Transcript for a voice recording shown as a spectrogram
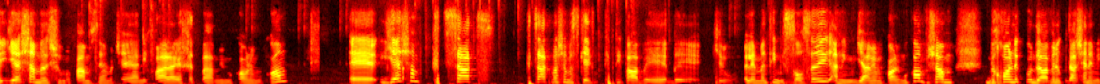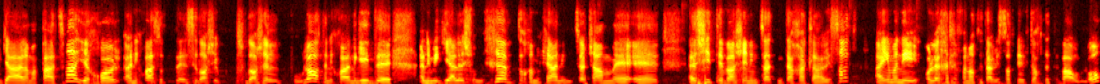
יש שם איזושהי מפה מסוימת שאני יכולה ללכת בה ממקום למקום. יש שם קצת, קצת מה שמזכיר טיפה בכאילו אלמנטים מסורסרי, אני מגיעה ממקום למקום ושם בכל נקודה ונקודה שאני מגיעה למפה עצמה, יכול, אני יכולה לעשות סדרה של, סדרה של פעולות, אני יכולה נגיד, אני מגיעה לאיזשהו מקרה, בתוך המקרה אני נמצאת שם איזושהי תיבה שנמצאת מתחת להריסות, האם אני הולכת לפנות את ההריסות כדי לפתוח את התיבה או לא,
